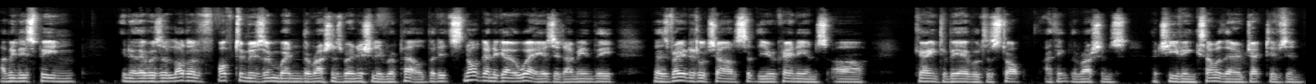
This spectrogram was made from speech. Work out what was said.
I mean, it's been. You know, there was a lot of optimism when the Russians were initially repelled, but it's not going to go away, is it? I mean, the there's very little chance that the Ukrainians are going to be able to stop. I think the Russians achieving some of their objectives in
